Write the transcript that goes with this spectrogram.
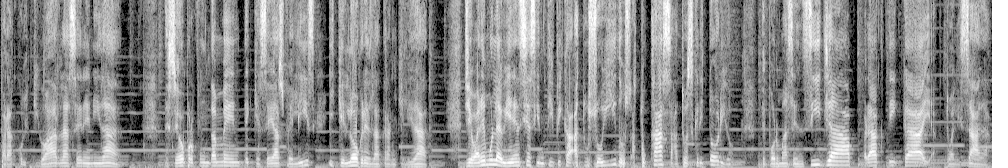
para cultivar la serenidad. Deseo profundamente que seas feliz y que logres la tranquilidad. Llevaremos la evidencia científica a tus oídos, a tu casa, a tu escritorio, de forma sencilla, práctica y actualizada.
